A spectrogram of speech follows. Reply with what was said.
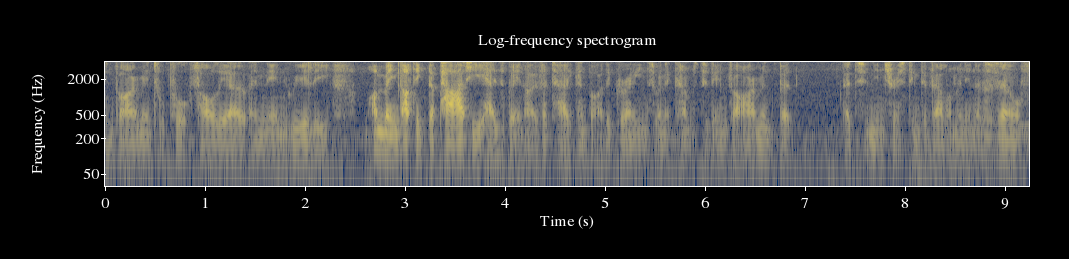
environmental portfolio and then really I mean I think the party has been overtaken by the Greens when it comes to the environment but that's an interesting development in mm. itself.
